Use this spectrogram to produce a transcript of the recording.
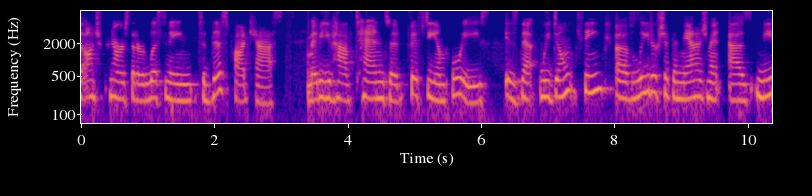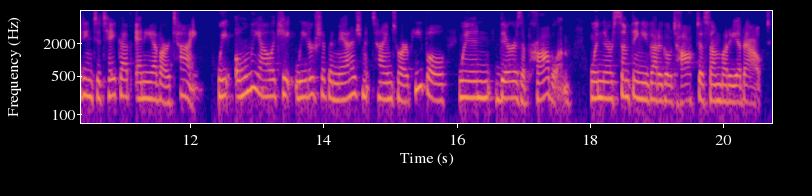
the entrepreneurs that are listening to this podcast, maybe you have 10 to 50 employees, is that we don't think of leadership and management as needing to take up any of our time we only allocate leadership and management time to our people when there is a problem, when there's something you got to go talk to somebody about.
